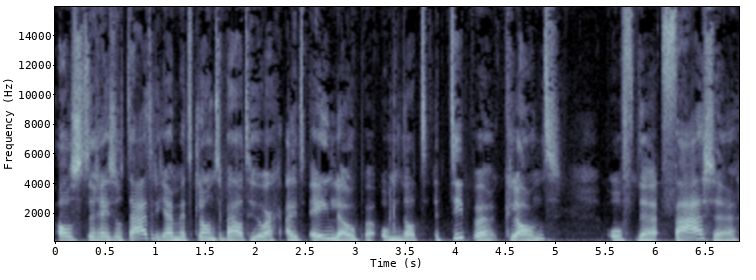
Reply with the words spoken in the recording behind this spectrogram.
als de resultaten die jij met klanten behaalt heel erg uiteenlopen, omdat het type klant of de fase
